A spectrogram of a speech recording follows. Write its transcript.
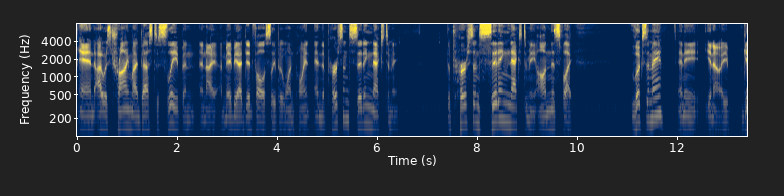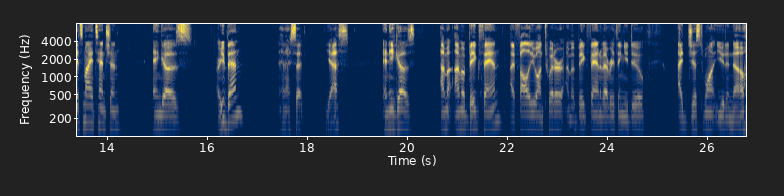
and I was trying my best to sleep, and and I maybe I did fall asleep at one point, and the person sitting next to me, the person sitting next to me on this flight, looks at me and he, you know, he gets my attention and goes, Are you Ben? And I said, Yes. And he goes, I'm a, I'm a big fan. I follow you on Twitter. I'm a big fan of everything you do. I just want you to know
